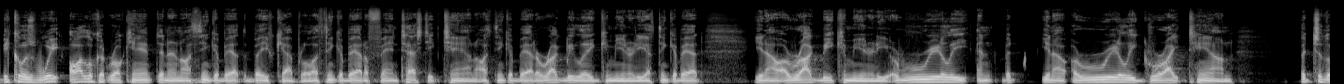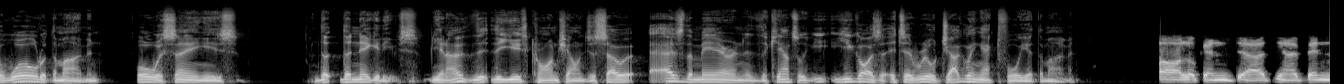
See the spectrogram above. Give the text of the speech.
because we I look at Rockhampton and I think about the beef capital. I think about a fantastic town. I think about a rugby league community. I think about you know a rugby community, a really and but you know a really great town. But to the world at the moment, all we're seeing is the the negatives, you know, the, the youth crime challenges. So, as the mayor and the council, you, you, guys, it's a real juggling act for you at the moment. Oh, look, and uh, you know, Ben,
